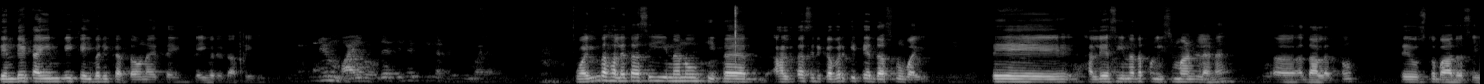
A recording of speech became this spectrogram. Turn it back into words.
ਦਿਨ ਦੇ ਟਾਈਮ ਵੀ ਕਈ ਵਾਰੀ ਕਰਦਾ ਹੋਣਾ ਤੇ ਕਈ ਵਾਰੀ ਰਾਤੀ ਵੀ। ਜੇ ਮੋਬਾਈਲ ਲੁੱਟਦੇ ਸੀ ਤੇ ਕੀ ਕਰਦੇ ਸੀ ਮੋਬਾਈਲ ਮੋਬਾਈਲ ਦਾ ਹਾਲੇ ਤਾਂ ਅਸੀਂ ਇਹਨਾਂ ਨੂੰ ਕੀਤਾ ਹਾਲੇ ਤਾਂ ਅਸੀਂ ਰਿਕਵਰ ਕੀਤੇ ਆ 10 ਮੋਬਾਈਲ ਤੇ ਹਾਲੇ ਅਸੀਂ ਇਹਨਾਂ ਦਾ ਪੁਲਿਸ ਰਿਮਾਂਡ ਲੈਣਾ ਹੈ, ਅ, ਅਦਾਲਤ ਤੋਂ। ਤੇ ਉਸ ਤੋਂ ਬਾਅਦ ਅਸੀਂ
